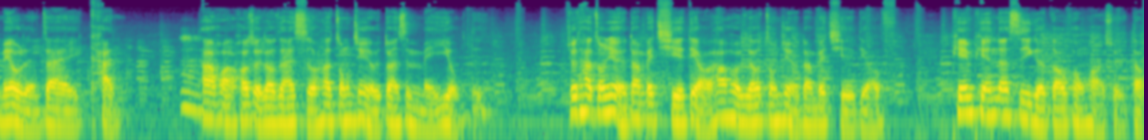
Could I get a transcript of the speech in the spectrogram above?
没有人在看，嗯，他的滑滑水道在使用，它中间有一段是没有的，就它中间有一段被切掉，它滑水道中间有一段被切掉，偏偏那是一个高空滑水道，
